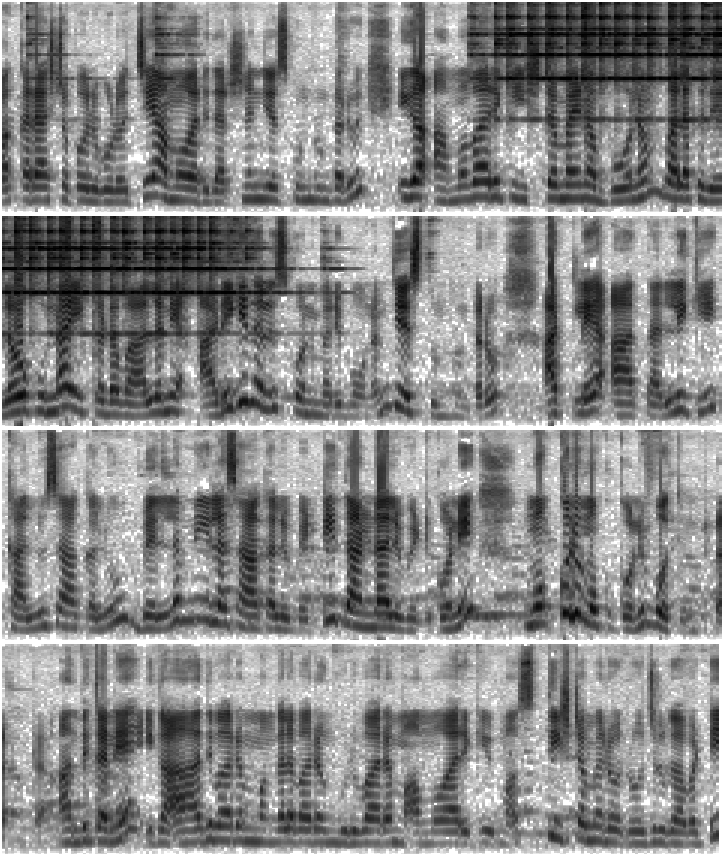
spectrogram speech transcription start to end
పక్క రాష్ట్రపోలు కూడా వచ్చి అమ్మవారి దర్శనం చేసుకుంటుంటారు. ఇక అమ్మవారికి ఇష్టమైన బోనం వాళ్ళకి తెలియకుండా ఇక్కడ వాళ్ళని అడిగి తెలుసుకొని మరి బోనం చేస్తుంటుంటారు. అట్లే ఆ తల్లికి కళ్ళు సాకలు బెల్లం నీళ్ళ సాకలు పెట్టి దండాలు పెట్టుకొని మొక్కులు మొక్కుకొని పోతుంటారంట. అందుకనే ఇక ఆదివారం మంగళవారం గురువారం అమ్మవారికి మస్తు ఇష్టమైన రోజులు కాబట్టి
